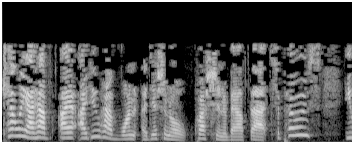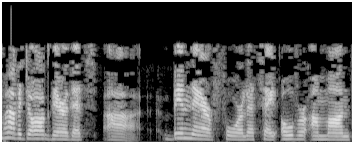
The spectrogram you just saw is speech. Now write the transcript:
Kelly, I have, I, I do have one additional question about that. Suppose you have a dog there that's, uh, been there for, let's say, over a month.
